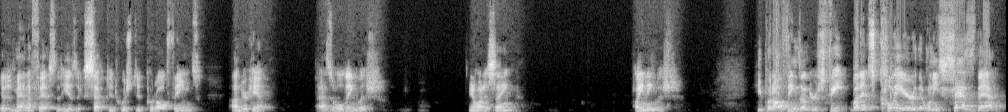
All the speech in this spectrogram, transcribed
it is manifest that he is accepted, which did put all things under him. That's mm-hmm. Old English. You know what it's saying? Plain English. He put all things under his feet, but it's clear that when he says that,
